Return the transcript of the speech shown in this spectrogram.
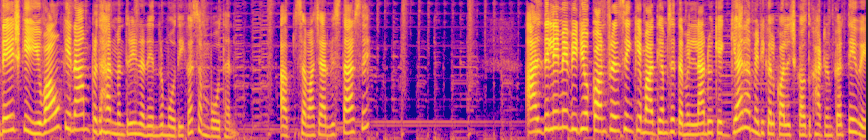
देश के युवाओं के नाम प्रधानमंत्री नरेंद्र मोदी का संबोधन। अब समाचार विस्तार से। आज दिल्ली में वीडियो कॉन्फ्रेंसिंग के माध्यम से तमिलनाडु के 11 मेडिकल कॉलेज का उद्घाटन करते हुए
